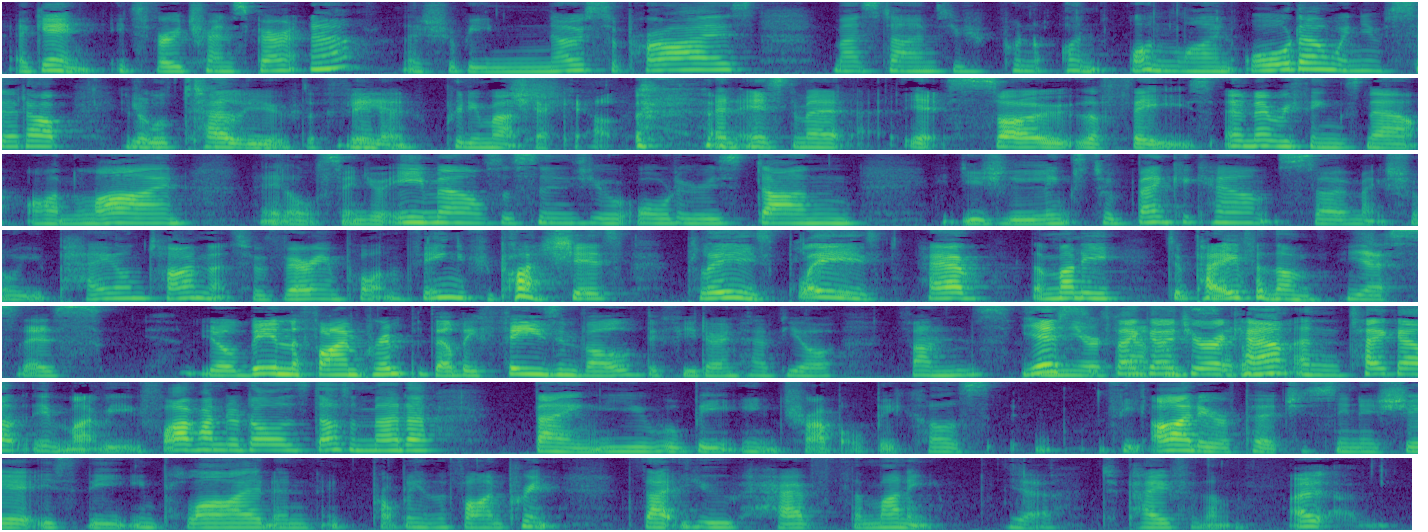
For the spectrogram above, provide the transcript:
again it's very transparent now. There should be no surprise. Most times if you put an online order when you've set up it It'll tell, tell you the fee you know, pretty much Check out. an estimate. Yes, so the fees and everything's now online. It'll send you emails as soon as your order is done. It usually links to a bank account, so make sure you pay on time. That's a very important thing. If you buy shares, please, please have the money to pay for them. yes, there's you'll be in the fine print, but there'll be fees involved if you don't have your funds. Yes, in your if they go to your account and take out, it might be five hundred dollars. Doesn't matter. Bang, you will be in trouble because the idea of purchasing a share is the implied and probably in the fine print that you have the money Yeah. to pay for them. I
